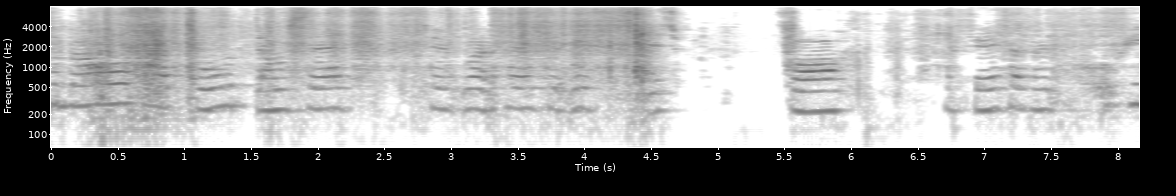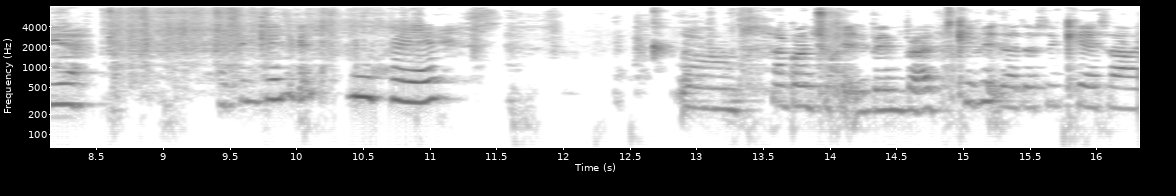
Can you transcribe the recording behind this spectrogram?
A bowl of food downstairs to right here it is for my face. I went up here. I think it's get more face. Um, I'm going to chuck it in the bin, but I'd keep it there just in case I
